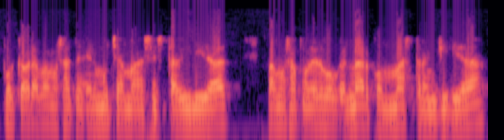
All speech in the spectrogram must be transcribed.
porque ahora vamos a tener mucha más estabilidad, vamos a poder gobernar con más tranquilidad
